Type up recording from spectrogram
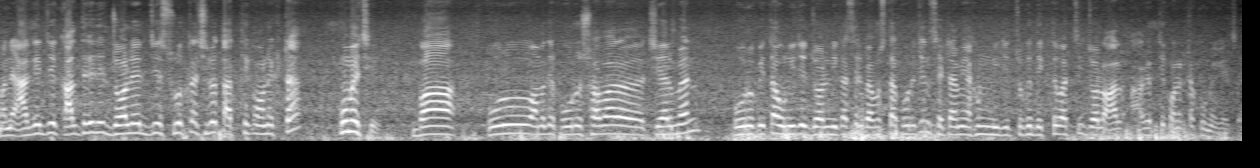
মানে আগে যে কাল থেকে যে জলের যে স্রোতটা ছিল তার থেকে অনেকটা কমেছে বা পৌর, আমাদের পৌরসভার চেয়ারম্যান পৌরপিতা, উনি যে জল নিকাশের ব্যবস্থা করেছেন, সেটা আমি এখন নিজের চোখে দেখতে পাচ্ছি, জল আগের থেকে অনেকটা কমে গেছে।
